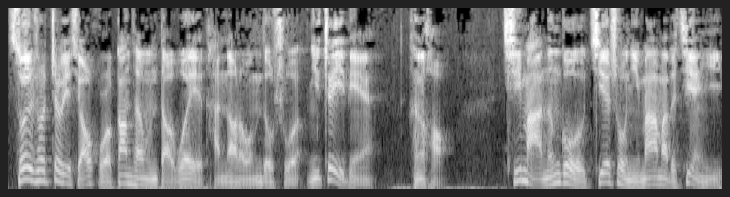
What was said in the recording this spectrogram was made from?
所以说，这位小伙刚才我们导播也谈到了，我们都说你这一点很好，起码能够接受你妈妈的建议，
